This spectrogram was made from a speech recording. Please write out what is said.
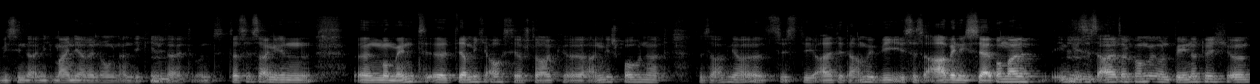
wie sind eigentlich meine Erinnerungen an die Kindheit? Mhm. Und das ist eigentlich ein, ein Moment, äh, der mich auch sehr stark äh, angesprochen hat, zu sagen, ja, es ist die alte Dame, wie ist es A, wenn ich selber mal in mhm. dieses Alter komme und B natürlich, äh,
